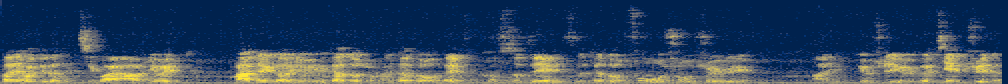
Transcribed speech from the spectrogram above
大家会觉得很奇怪啊，因为它这个有一个叫做什么叫做 X 斯 Z 利斯，叫做负数税率啊，有是有一个减税的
